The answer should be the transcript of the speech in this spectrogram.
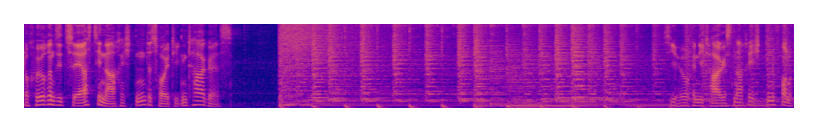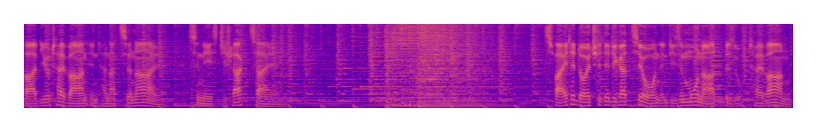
Doch hören Sie zuerst die Nachrichten des heutigen Tages. Sie hören die Tagesnachrichten von Radio Taiwan International. Zunächst die Schlagzeilen. Zweite deutsche Delegation in diesem Monat besucht Taiwan.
